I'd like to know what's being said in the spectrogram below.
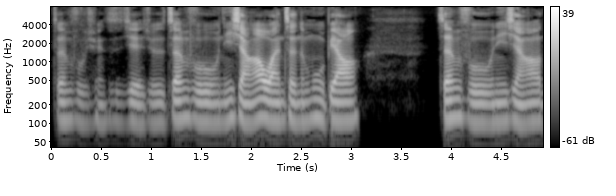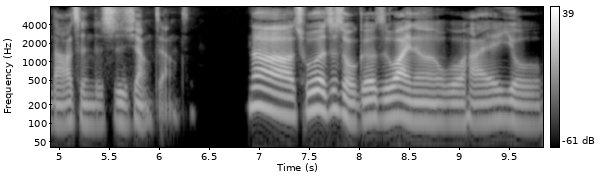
征服全世界就是征服你想要完成的目标。征服你想要达成的事项，这样子。那除了这首歌之外呢，我还有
